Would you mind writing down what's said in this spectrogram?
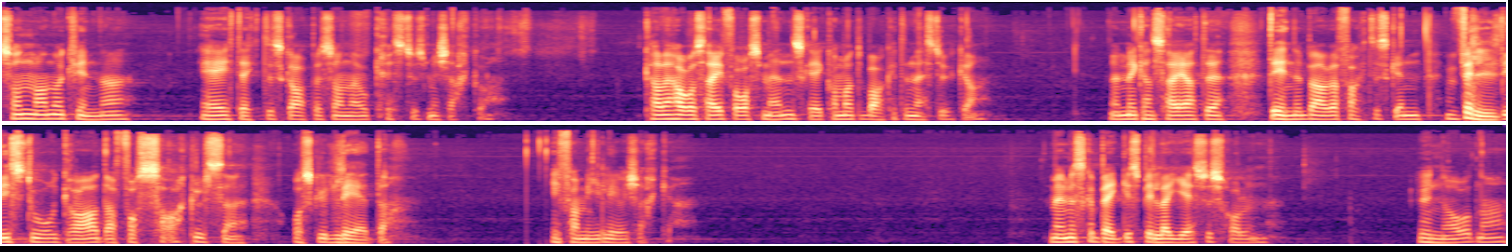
Sånn mann og kvinne er et ekteskapet, sånn er også Kristus med kirka. Hva det har å si for oss menn, skal jeg komme tilbake til neste uke. Men vi kan si at det, det innebærer faktisk en veldig stor grad av forsakelse å skulle lede i familie og kirke. Men vi skal begge spille Jesusrollen. Underordna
